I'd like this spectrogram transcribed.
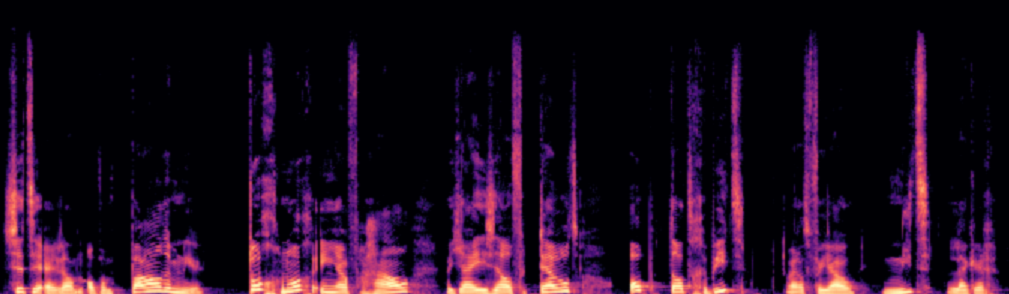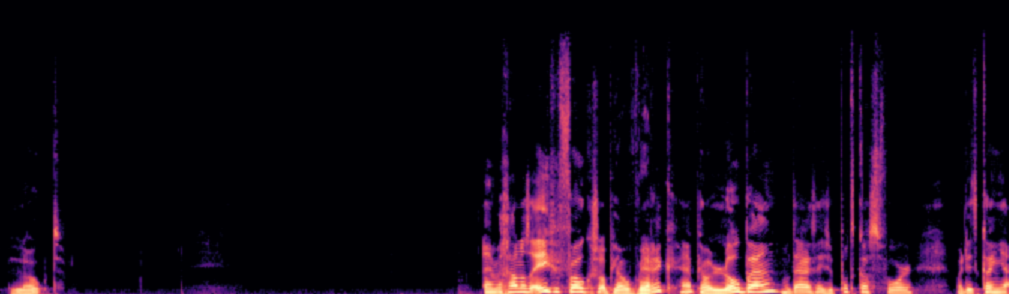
zitten er dan op een bepaalde manier toch nog in jouw verhaal, wat jij jezelf vertelt, op dat gebied waar het voor jou niet lekker loopt. En we gaan ons even focussen op jouw werk, op jouw loopbaan, want daar is deze podcast voor. Maar dit kan je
